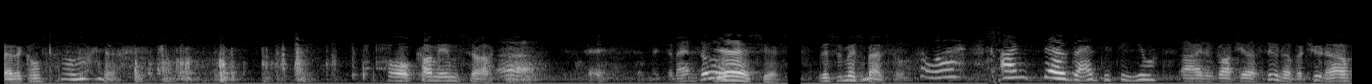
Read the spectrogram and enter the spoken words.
spherical. Oh. Yeah. Oh, come in, sir. Ah. Mr. Mansell? Yes, yes. This is Miss Mansell. Oh, I, I'm so glad to see you. I'd have got here sooner, but you know,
